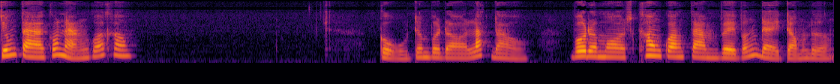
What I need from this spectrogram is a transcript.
Chúng ta có nặng quá không? Cụ dumbledore lắc đầu voldemort không quan tâm về vấn đề trọng lượng.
